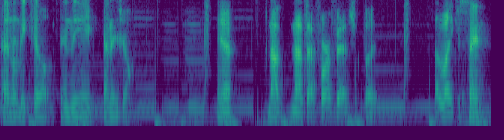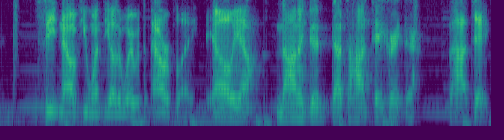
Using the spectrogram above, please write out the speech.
penalty kill in the NHL. yeah, not not that far fetched, but I like Just it. saying. See now, if you went the other way with the power play, Oh, yeah. Not a good, that's a hot take right there. the hot take.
